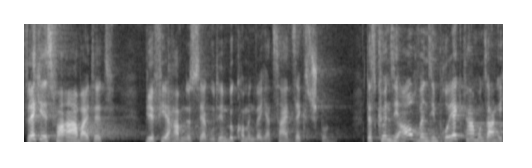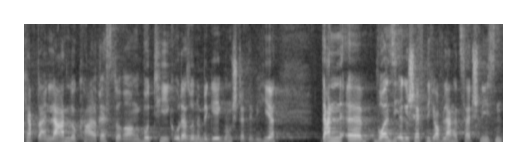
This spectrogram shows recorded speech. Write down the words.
Fläche ist verarbeitet. Wir vier haben das sehr gut hinbekommen. In welcher Zeit? Sechs Stunden. Das können Sie auch, wenn Sie ein Projekt haben und sagen, ich habe da ein Ladenlokal, Restaurant, Boutique oder so eine Begegnungsstätte wie hier. Dann äh, wollen Sie Ihr Geschäft nicht auf lange Zeit schließen.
